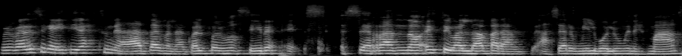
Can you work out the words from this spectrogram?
Me parece que ahí tiraste una data con la cual podemos ir eh, cerrando. Esto igual da para hacer mil volúmenes más,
